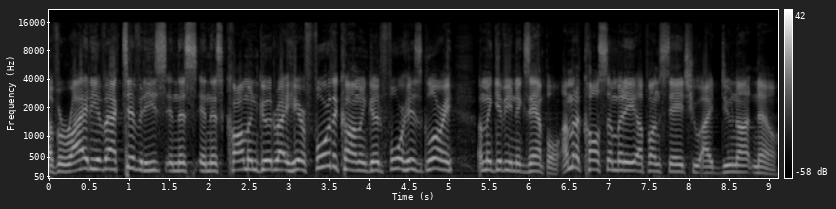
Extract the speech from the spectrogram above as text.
a variety of activities in this in this common good right here for the common good for his glory. I'm going to give you an example. I'm going to call somebody up on stage who i do not know.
